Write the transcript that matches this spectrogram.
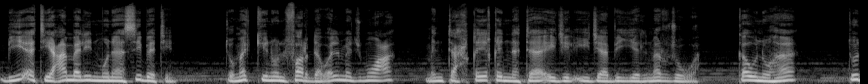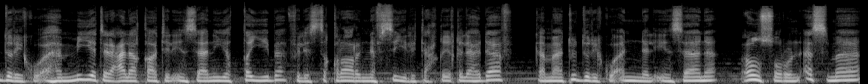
بيئة عمل مناسبة تمكن الفرد والمجموعة من تحقيق النتائج الإيجابية المرجوة. كونها تدرك أهمية العلاقات الإنسانية الطيبة في الاستقرار النفسي لتحقيق الأهداف كما تدرك أن الإنسان عنصر أسمى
